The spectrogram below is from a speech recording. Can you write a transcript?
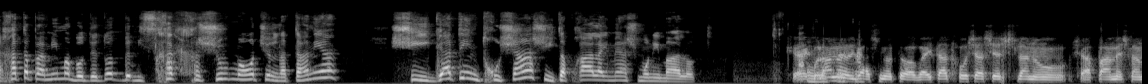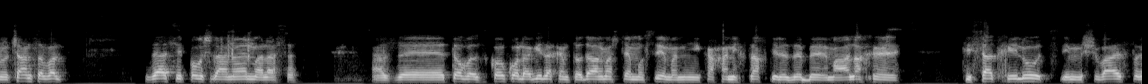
אחת הפעמים הבודדות במשחק חשוב מאוד של נתניה, שהגעתי עם תחושה שהתהפכה עליי 180 מעלות. כן, כולנו הרגשנו טוב, הייתה תחושה שיש לנו, שהפעם יש לנו צ'אנס, אבל זה הסיפור שלנו, אין מה לעשות. אז אה, טוב, אז קודם כל להגיד לכם תודה על מה שאתם עושים, אני ככה נחשפתי לזה במהלך אה, טיסת חילוץ עם 17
